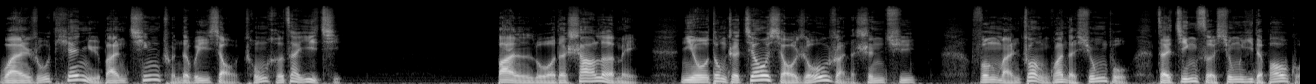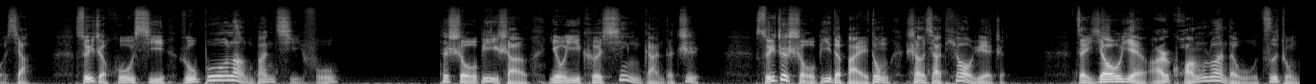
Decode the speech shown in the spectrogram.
宛如天女般清纯的微笑重合在一起。半裸的莎乐美扭动着娇小柔软的身躯，丰满壮观的胸部在金色胸衣的包裹下。随着呼吸如波浪般起伏，他手臂上有一颗性感的痣，随着手臂的摆动上下跳跃着，在妖艳而狂乱的舞姿中，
